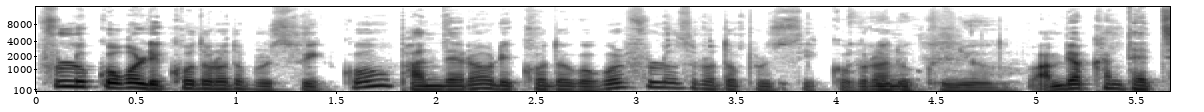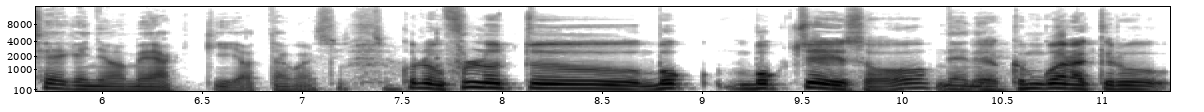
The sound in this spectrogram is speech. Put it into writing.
플룻 곡을 리코더로도 불수 있고 반대로 리코더 곡을 플룻으로도 불수 있고 그런 그렇군요. 완벽한 대체 개념의 악기였다고 할 수 있죠. 그럼 플루트 목 목재에서 네네. 네, 금관 악기로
